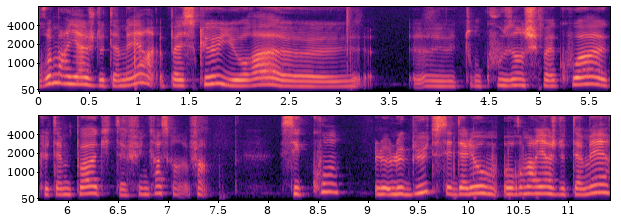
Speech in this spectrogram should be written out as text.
remariage de ta mère parce qu'il y aura euh, euh, ton cousin, je sais pas quoi, que t'aimes pas, qui t'a fait une crasse. Enfin, c'est con. Le, but, c'est d'aller au, remariage de ta mère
